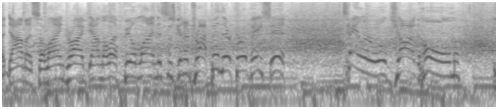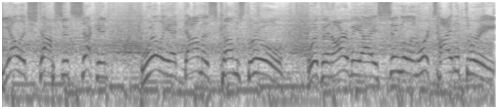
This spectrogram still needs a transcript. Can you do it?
Adames, a line drive down the left field line. This is going to drop in there for a base hit. Taylor will jog home. Yelich stops at second. Willy Adames comes through with an RBI single, and we're tied at three.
